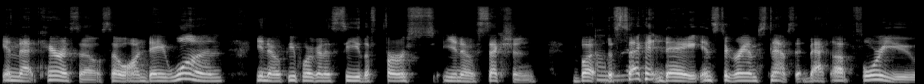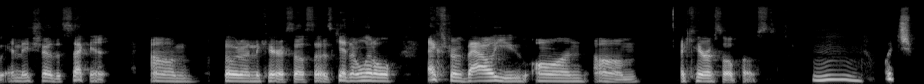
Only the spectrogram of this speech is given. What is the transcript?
in that carousel. So on day one, you know, people are going to see the first, you know, section. But Oh, the second day, Instagram snaps it back up for you and they show the second um, photo in the carousel. So it's getting a little extra value on um, a carousel post. Mm. Which,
